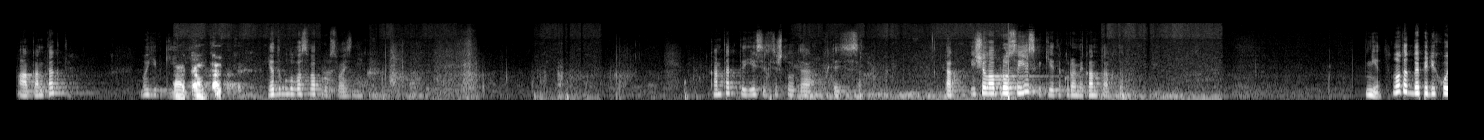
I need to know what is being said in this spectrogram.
А, контакты? Ну, Евгений. А, контакты? Я думал, у вас вопрос возник. Контакты есть, если что, да, в тезисах. Так, еще вопросы есть какие-то, кроме контактов? Нет. Ну, тогда переходим.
